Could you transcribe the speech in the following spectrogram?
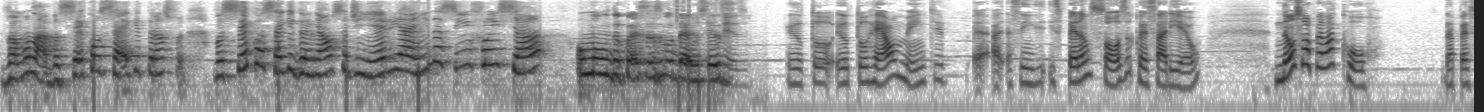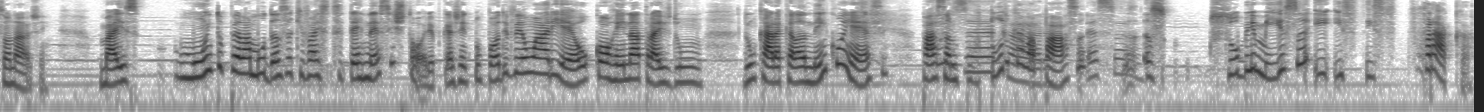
vamos lá. Você consegue transfer... você consegue ganhar o seu dinheiro e ainda assim influenciar o mundo com essas mudanças. Com certeza. Eu tô, eu tô realmente é, assim esperançosa com essa Ariel, não só pela cor da personagem, mas muito pela mudança que vai se ter nessa história, porque a gente não pode ver um Ariel correndo atrás de um, de um cara que ela nem conhece passando por é, tudo cara, que ela passa, essa... submissa e, e, e, fraca.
